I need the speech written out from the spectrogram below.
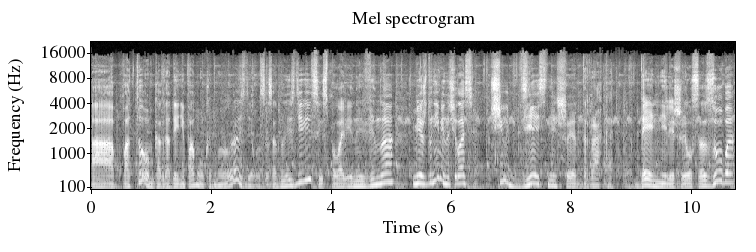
А потом, когда Дэнни помог ему разделаться с одной из девиц и с половиной вина, между ними началась чудеснейшая драка. Дэнни лишился зуба,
